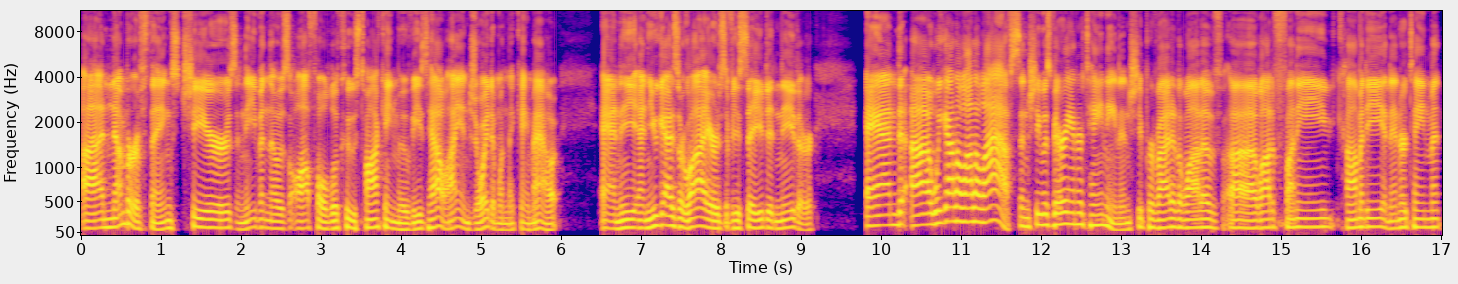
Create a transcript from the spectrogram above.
uh, a number of things, Cheers, and even those awful Look Who's Talking movies. Hell, I enjoyed them when they came out, and and you guys are liars if you say you didn't either. And uh, we got a lot of laughs, and she was very entertaining, and she provided a lot of uh, a lot of funny comedy and entertainment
